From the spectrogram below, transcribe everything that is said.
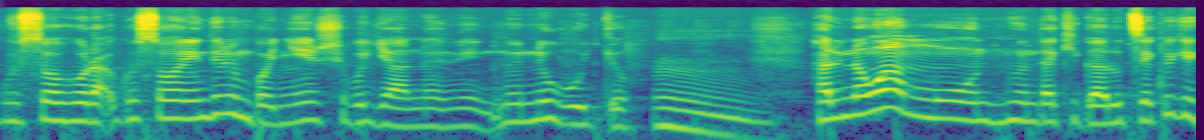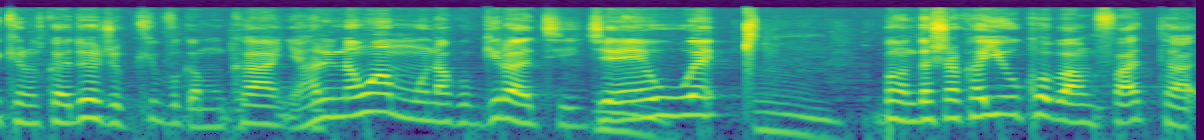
gusohora gusohora indirimbo nyinshi ni- n'uburyo. Mm. hari na wa muntu ndakigarutse ko iki kintu twari duheje kukivuga mu kanya. Hari na wa muntu akubwira ati jewe bon ndashaka yuko bamfata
